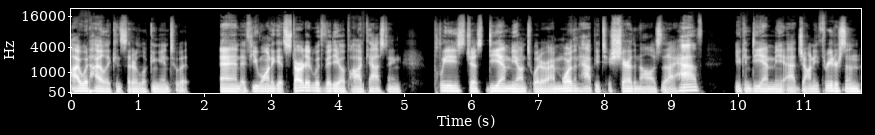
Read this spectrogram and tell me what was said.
I would highly consider looking into it. And if you want to get started with video podcasting, please just DM me on Twitter. I'm more than happy to share the knowledge that I have. You can DM me at Johnny Threederson.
